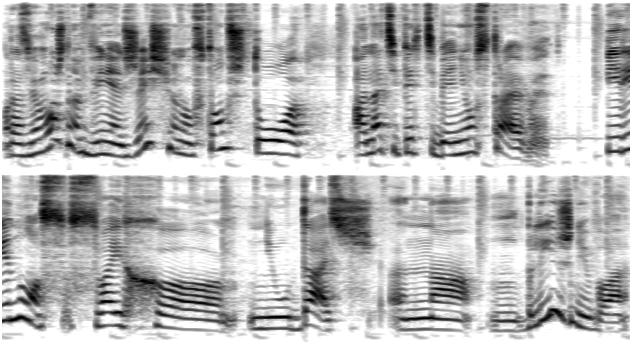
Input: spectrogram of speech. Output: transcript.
Разве можно обвинять женщину в том, что она теперь тебя не устраивает? Перенос своих э, неудач на ближнего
